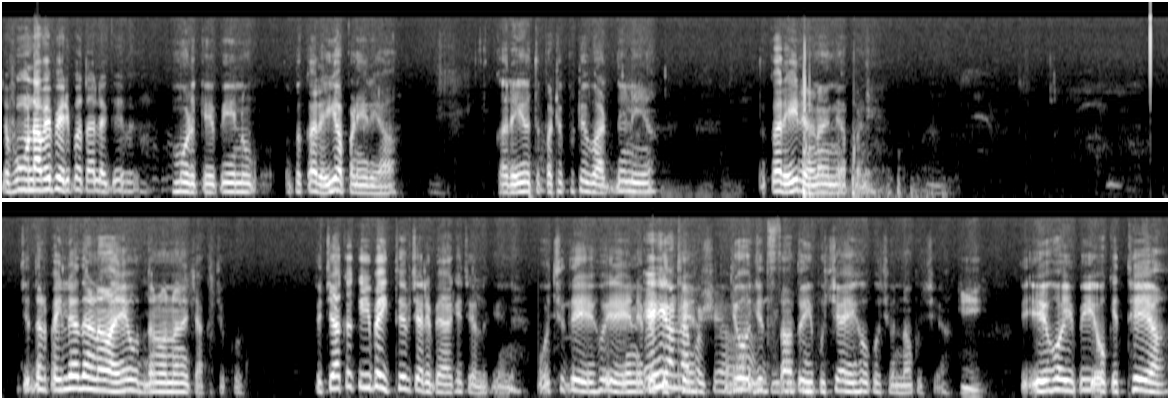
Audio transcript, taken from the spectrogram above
ਜੇ ਫੋਨ ਆਵੇ ਫੇਰ ਹੀ ਪਤਾ ਲੱਗੇਗਾ ਮੁੜ ਕੇ ਵੀ ਇਹਨੂੰ ਘਰੇ ਹੀ ਆਪਣੇ ਰਿਹਾ। ਘਰੇ ਉੱਤੇ ਪੱਠੇ ਪੁੱਠੇ ਵੱਢ ਦੇਣੇ ਆ। ਤੇ ਘਰੇ ਹੀ ਰਹਿਣਾ ਇਹਨੇ ਆਪਣੇ। ਜਿੱਦਣ ਪਹਿਲੇ ਦਿਨ ਆਏ ਉਦੋਂ ਉਹਨਾਂ ਨੇ ਚੱਕ ਚੁੱਕੋ। ਤੇ ਚੱਕ ਕੀ ਭਈ ਇੱਥੇ ਵਿਚਾਰੇ ਬਹਿ ਕੇ ਚੱਲ ਗਏ ਨੇ। ਪੁੱਛਦੇ ਇਹੋ ਹੀ ਰਹੇ ਨੇ ਵੀ ਕਿੱਥੇ। ਜੋ ਤਰ੍ਹਾਂ ਤੁਸੀਂ ਪੁੱਛਿਆ ਇਹੋ ਕੁਛ ਉਹਨਾਂ ਪੁੱਛਿਆ। ਕੀ? ਤੇ ਇਹੋ ਹੀ ਵੀ ਉਹ ਕਿੱਥੇ ਆ।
